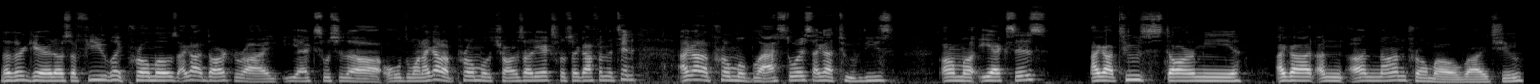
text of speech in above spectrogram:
Another Gyarados, a few, like, promos. I got Darkrai EX, which is a old one. I got a promo Charizard EX, which I got from the tin. I got a promo Blastoise. I got two of these um, uh, EXs. I got two Starmie. I got a, a non-promo Raichu.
